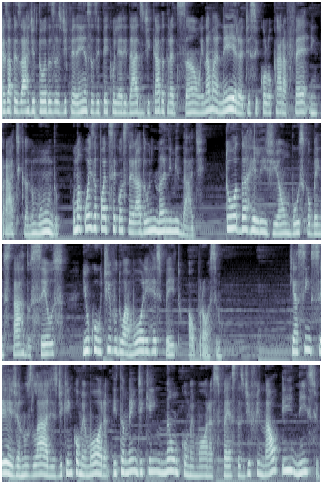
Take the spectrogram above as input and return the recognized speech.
Mas apesar de todas as diferenças e peculiaridades de cada tradição e na maneira de se colocar a fé em prática no mundo, uma coisa pode ser considerada unanimidade. Toda religião busca o bem-estar dos seus e o cultivo do amor e respeito ao próximo. Que assim seja nos lares de quem comemora e também de quem não comemora as festas de final e início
